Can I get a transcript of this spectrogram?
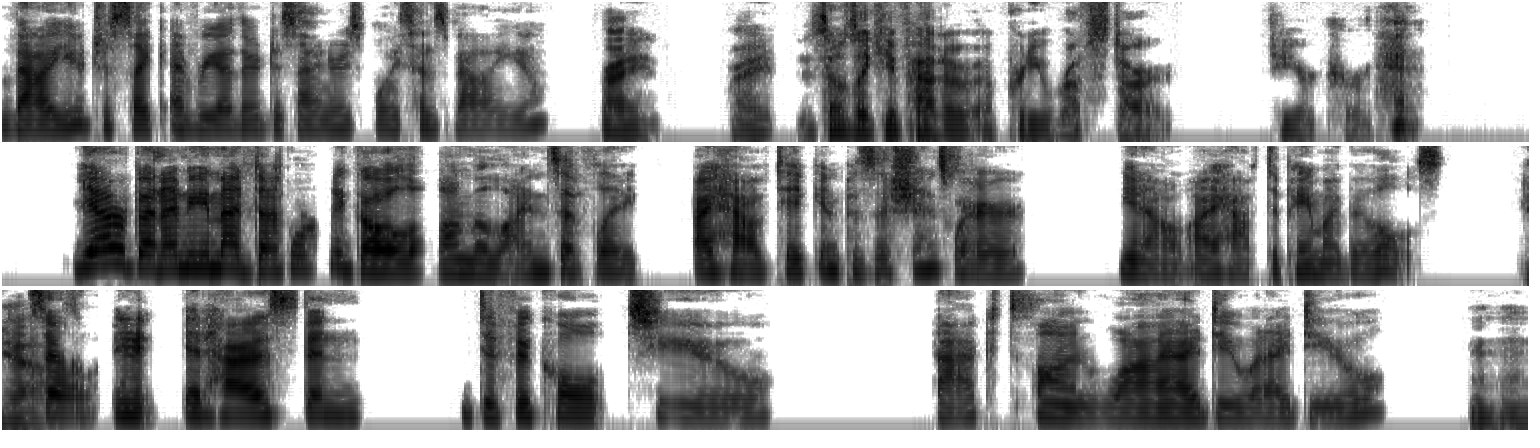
value, just like every other designer's voice has value. Right. Right. It sounds like you've had a, a pretty rough start to your career. Yeah, but I mean, that does have to go along the lines of like, I have taken positions where, you know, I have to pay my bills. Yeah. So it, it has been difficult to act on why I do what I do hmm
